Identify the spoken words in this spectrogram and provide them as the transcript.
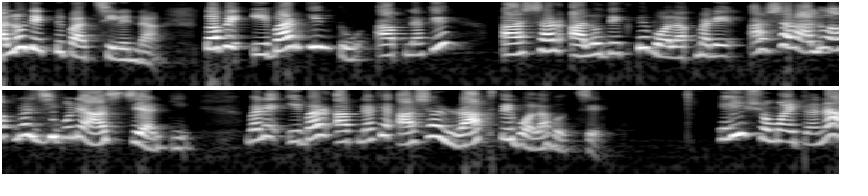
আলো দেখতে পাচ্ছিলেন না, তবে এবার কিন্তু আপনাকে আশার আলো দেখতে বলা মানে আশার আলো আপনার জীবনে আসছে আর কি। মানে এবার আপনাকে আশা রাখতে বলা হচ্ছে। এই সময়টা না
